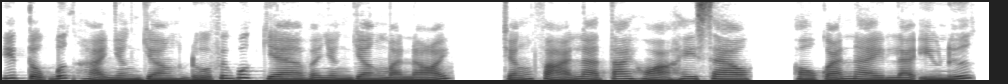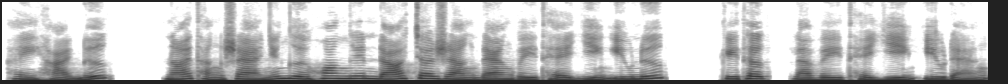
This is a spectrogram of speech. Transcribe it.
Tiếp tục bức hại nhân dân đối với quốc gia và nhân dân mà nói, chẳng phải là tai họa hay sao? Hậu quả này là yêu nước hay hại nước? Nói thẳng ra những người hoan nghênh đó cho rằng đang vì thể diện yêu nước, kỳ thực là vì thể diện yêu đảng.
